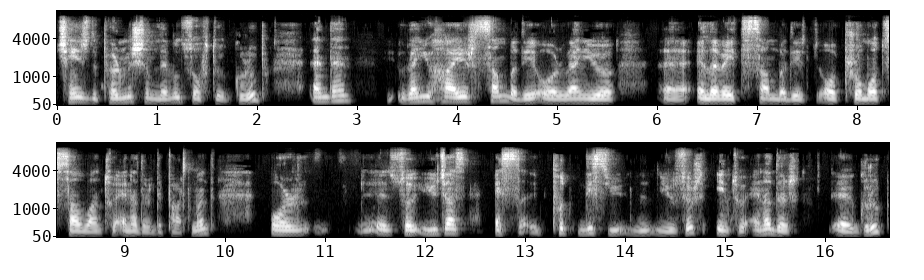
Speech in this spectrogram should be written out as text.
change the permission levels of the group. And then when you hire somebody or when you uh, elevate somebody or promote someone to another department or uh, so you just put this user into another uh, group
